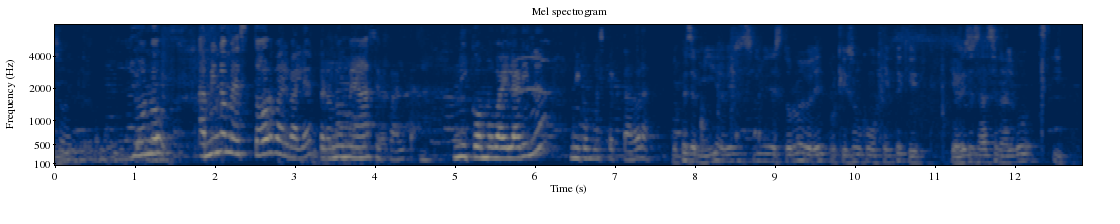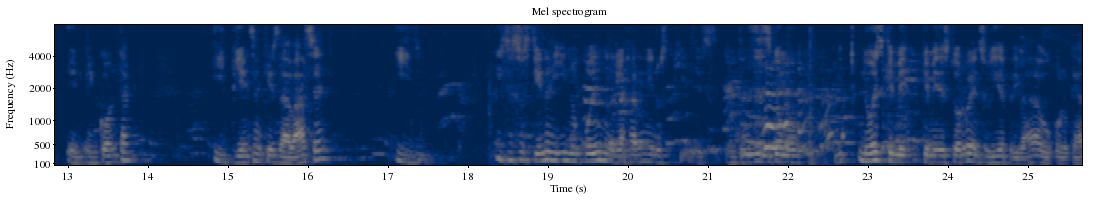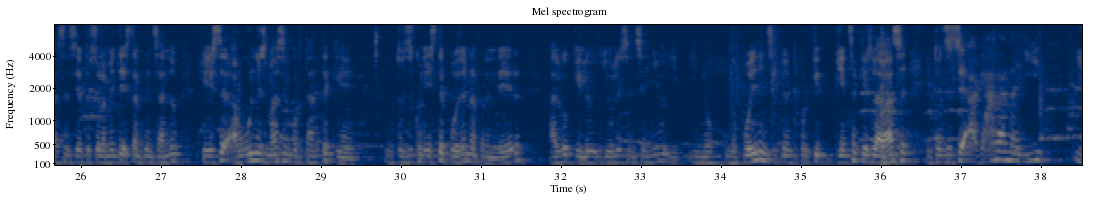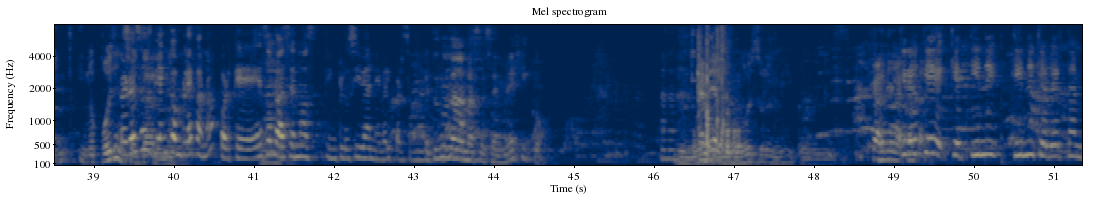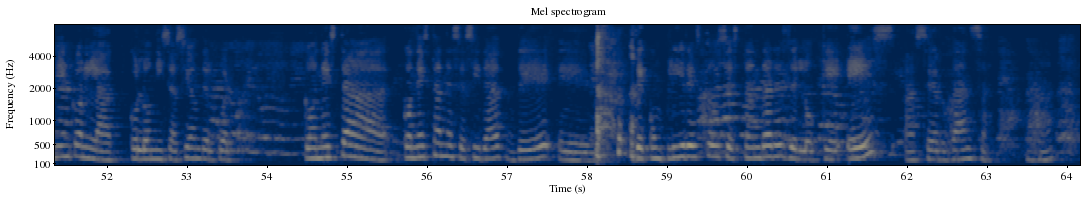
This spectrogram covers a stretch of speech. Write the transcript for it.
yo no, a mí no me estorba el ballet, pero no me hace falta, ni como bailarina, ni como espectadora. No, pues a mí a veces sí me estorba el ballet porque son como gente que, que a veces hacen algo y, en, en contact y piensan que es la base y, y se sostiene ahí no pueden relajar ni los pies. Entonces es como, no es que me, que me destorbe en su vida privada o con lo que hacen, ¿cierto? Solamente están pensando que este aún es más importante que, entonces con este pueden aprender algo que lo- yo les enseño y, y no, no pueden simplemente porque piensan que es la base, entonces se agarran allí y, y no pueden Pero eso es bien ¿no? complejo, ¿no? Porque eso lo hacemos inclusive a nivel personal. Entonces no nada más es en México. No solo en México. Creo que, que tiene, tiene que ver también con la colonización del cuerpo, con esta, con esta necesidad de, eh, de cumplir estos estándares de lo que es hacer danza.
